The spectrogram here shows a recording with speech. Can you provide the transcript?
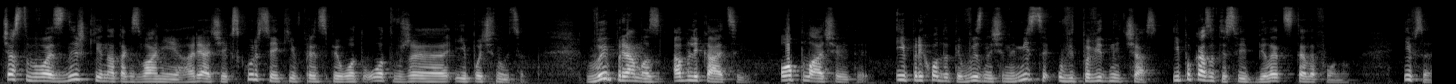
Часто бувають знижки на так звані гарячі екскурсії, які, в принципі, от-от вже і почнуться. Ви прямо з аплікації оплачуєте і приходите в визначене місце у відповідний час і показуєте свій білет з телефону. І все.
